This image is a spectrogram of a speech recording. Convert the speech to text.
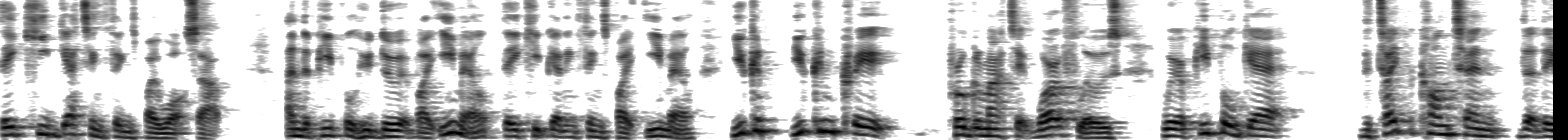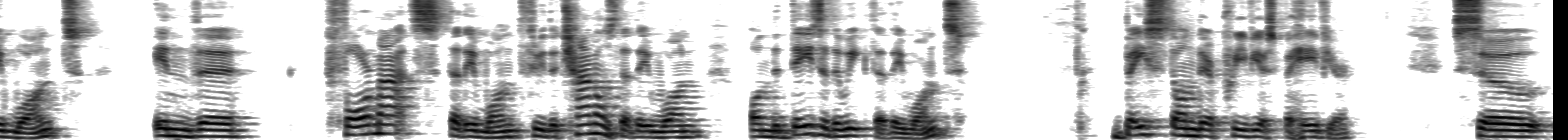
they keep getting things by WhatsApp. And the people who do it by email, they keep getting things by email. You can you can create programmatic workflows where people get the type of content that they want in the formats that they want through the channels that they want on the days of the week that they want based on their previous behavior so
